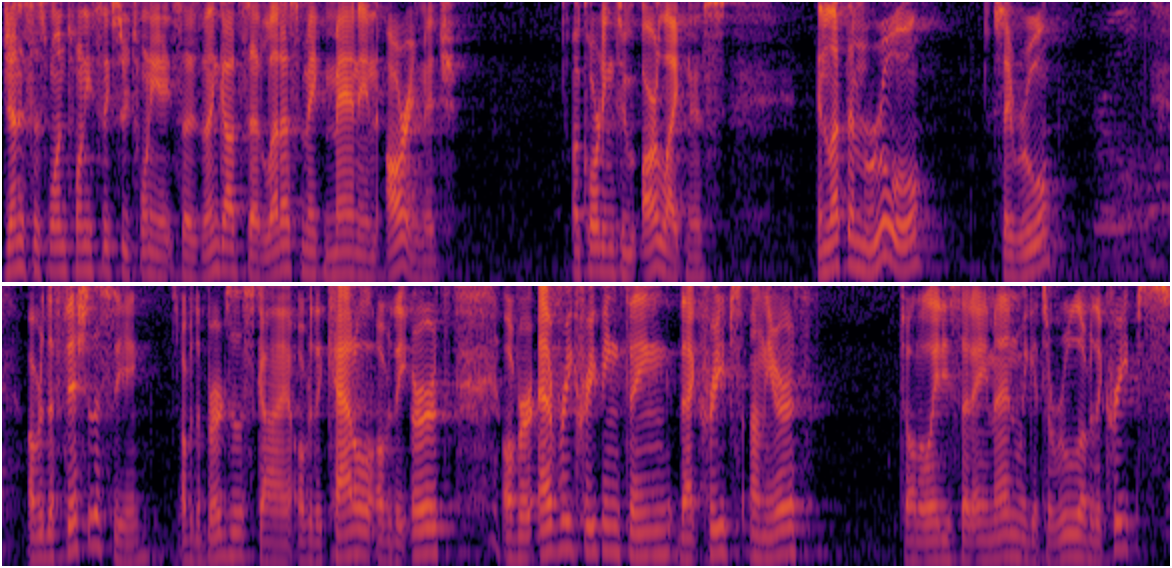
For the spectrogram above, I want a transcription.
Genesis 1 26 through 28 says, Then God said, Let us make man in our image, according to our likeness, and let them rule, say, rule, rule, over the fish of the sea, over the birds of the sky, over the cattle, over the earth, over every creeping thing that creeps on the earth. To all the ladies said, Amen. We get to rule over the creeps.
